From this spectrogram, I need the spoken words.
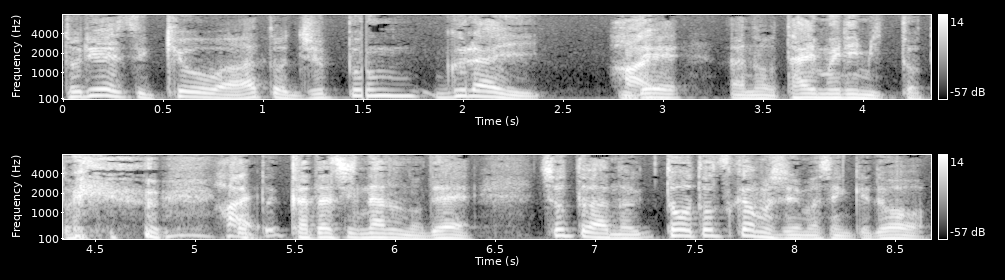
とりあえず今日はあと10分ぐらいで、はい、あのタイムリミットというはい、形になるのでちょっとあの唐突かもしれませんけど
